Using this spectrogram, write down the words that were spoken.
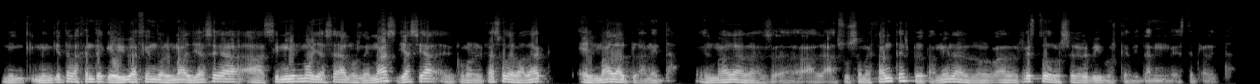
Me, inquieta la gente que vive haciendo el mal, ya sea a sí mismo, ya sea a los demás, ya sea, como en el caso de Badak, el mal al planeta, el mal a, las, a, sus semejantes, pero también al resto de los seres vivos que habitan este planeta.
